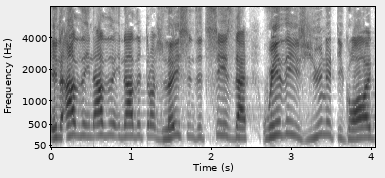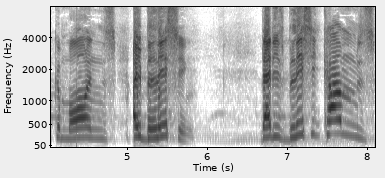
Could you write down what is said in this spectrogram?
In other, in, other, in other translations, it says that where there is unity, God commands a blessing. That his blessing comes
